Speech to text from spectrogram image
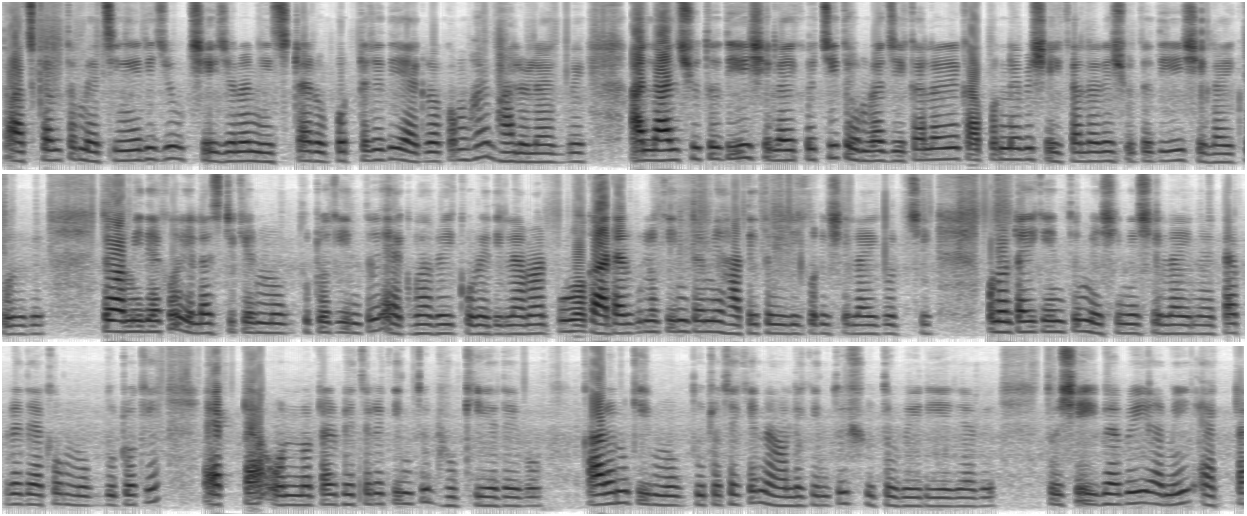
তো আজকাল তো ম্যাচিংয়েরই যুগ, সেই জন্য নিচটার ওপরটা যদি একরকম হয়, ভালো লাগবে। আর লাল সুতো দিয়েই সেলাই করছি, তোমরা যে কালারের কাপড় নেবে, সেই কালারের সুতো দিয়েই সেলাই করবে। তো আমি দেখো এলাস্টিকের মুখ দুটো কিন্তু একভাবেই করে দিলাম। আর পুরো গার্ডারগুলো কিন্তু আমি হাতে তৈরি করে সেলাই করছি। কোনোটাই কিন্তু মেশিনে সেলাই নয়। তারপরে দেখো, মুখ দুটোকে একটা অন্যটার ভেতরে কিন্তু ঢুকিয়ে দেবো। কারণ কি, মুখ দুটো থেকে না হলে কিন্তু সুতো বেরিয়ে যাবে। তো সেইভাবেই আমি একটা,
